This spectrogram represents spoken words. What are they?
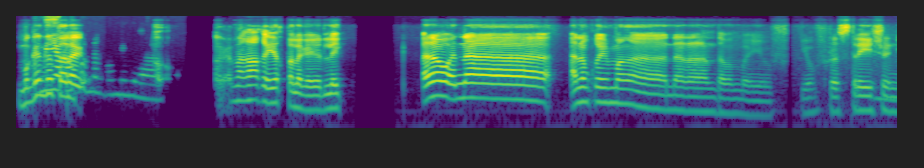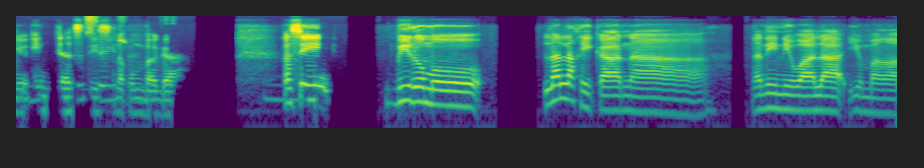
Maganda umiyak talaga. Ako ng umiyak. Nakakaiyak talaga yun. Like, ano, na, alam ko yung mga nararamdaman mo, yung, yung frustration, mm, yung injustice frustration. na kumbaga. Mm. Kasi, biro mo, lalaki ka na naniniwala yung mga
